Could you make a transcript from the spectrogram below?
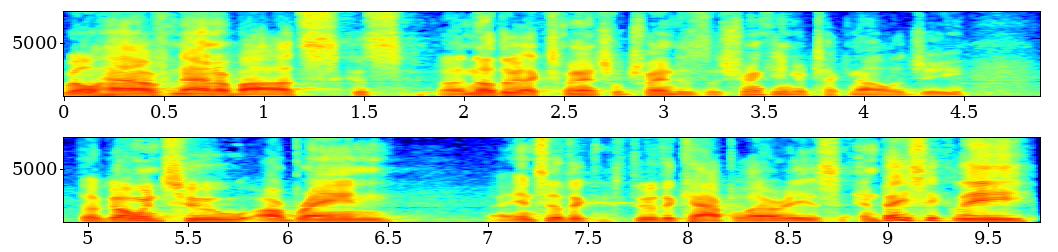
we'll have nanobots, because another exponential trend is the shrinking of technology. They'll go into our brain, uh, into the, through the capillaries, and basically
